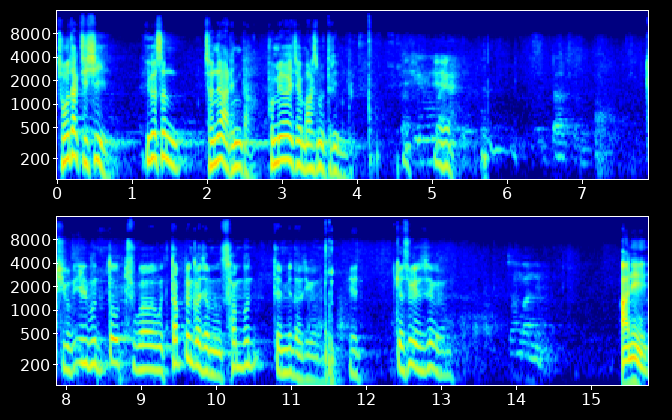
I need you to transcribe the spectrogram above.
조작 지시 이것은 전혀 아닙니다. 분명하게 제가 말씀을 드립니다. 예. 지금 1분 또 추가하고 답변까지 하면 3분 됩니다, 지금. 예. 계속해 주세요, 그럼. 아니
